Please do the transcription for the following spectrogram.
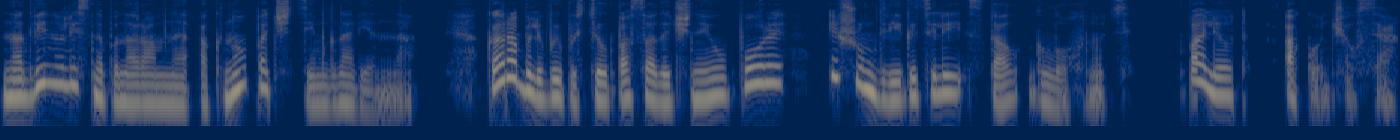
надвинулись на панорамное окно почти мгновенно. Корабль выпустил посадочные упоры, и шум двигателей стал глохнуть. Полет окончился.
